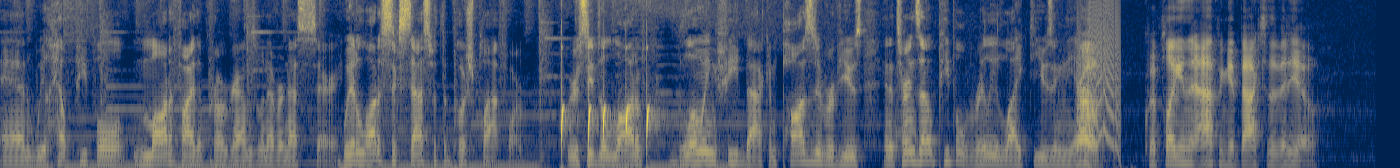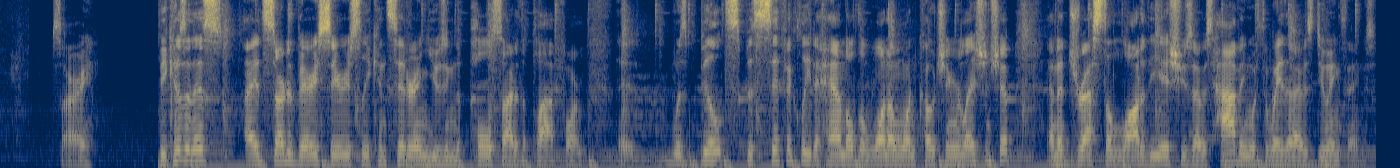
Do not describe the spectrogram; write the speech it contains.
and we'll help people modify the programs whenever necessary. We had a lot of success with the push platform. We received a lot of glowing feedback and positive reviews, and it turns out people really liked using the Bro, app. quit plugging the app and get back to the video. Sorry. Because of this, I had started very seriously considering using the pull side of the platform. It was built specifically to handle the one on one coaching relationship and addressed a lot of the issues I was having with the way that I was doing things.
